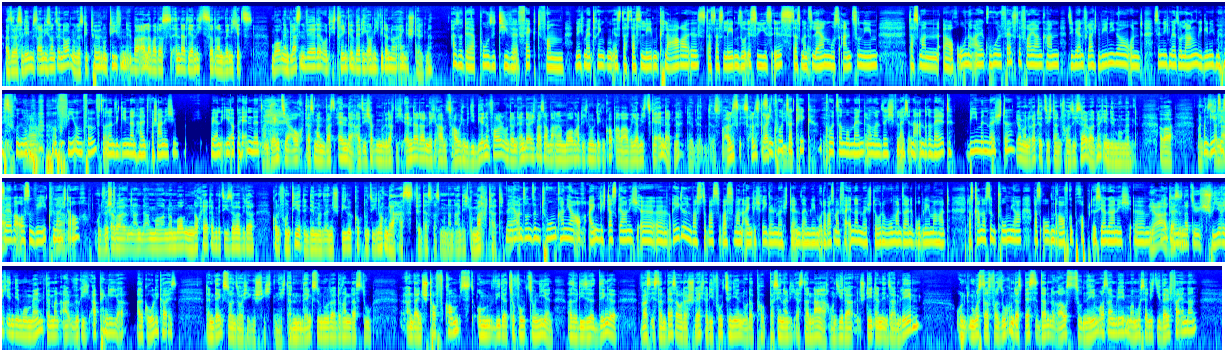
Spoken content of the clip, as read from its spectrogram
also das Leben ist eigentlich sonst in Ordnung. Es gibt Höhen und Tiefen überall, aber das ändert ja nichts daran. Wenn ich jetzt morgen entlassen werde und ich trinke, werde ich auch nicht wieder neu eingestellt. Ne? Also der positive Effekt vom nicht mehr trinken ist, dass das Leben klarer ist, dass das Leben so ist, wie es ist, dass man es ja. lernen muss anzunehmen, dass man auch ohne Alkohol Feste feiern kann. Sie werden vielleicht weniger und sind nicht mehr so lang, die gehen nicht mehr bis früh um, ja. um vier, um fünf, sondern sie gehen dann halt wahrscheinlich werden eher beendet. Man denkt ja auch, dass man was ändert. Also ich habe mir gedacht, ich ändere dann nicht, abends haue ich mir die Birne voll und dann ändere ich was, aber am Morgen hatte ich nur einen dicken Kopf, aber habe ja nichts geändert. Ne? Das war alles, ist alles gleich. Das ist ein kurzer Kick, ein ja. kurzer Moment, ja. wo man sich vielleicht in eine andere Welt beamen möchte. Ja, man rettet sich dann vor sich selber, nicht in dem Moment. Aber man, man geht sich selber aus dem Weg vielleicht ja. auch. Und wird Bestimmt. aber am, am Morgen noch härter mit sich selber wieder konfrontiert, indem man in den Spiegel guckt und sich noch mehr hasst für das, was man dann eigentlich gemacht hat. Ne? Naja, und so ein Symptom kann ja auch eigentlich das gar nicht äh, äh, regeln, was, was, was man eigentlich regeln möchte in seinem Leben oder was man verändern möchte oder wo man seine Probleme hat. Das kann das Symptom ja, was obendrauf geproppt ist, ja gar nicht. Ähm, ja, regeln. das ist natürlich schwierig in dem Moment, wenn man wirklich abhängiger Alkoholiker ist, dann denkst du an solche Geschichten nicht. Dann denkst du nur daran, dass du an deinen Stoff kommst, um wieder zu funktionieren. Also diese Dinge, was ist dann besser oder schlechter, die funktionieren oder passieren eigentlich erst danach. Und jeder steht dann in seinem Leben und muss das versuchen, das Beste dann rauszunehmen aus seinem Leben. Man muss ja nicht die Welt verändern.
